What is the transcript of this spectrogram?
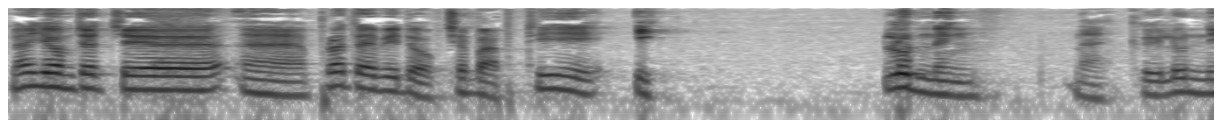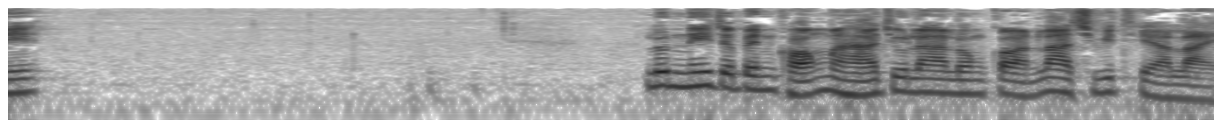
แล้วโยมจะเจออพระไตรปิฎกฉบับที่อีก รุ่นหนึ่งนะคือรุ่นนี้ รุ่นนี้จะเป็นของมหาจุฬาลงกรณราชวิทยาลัย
